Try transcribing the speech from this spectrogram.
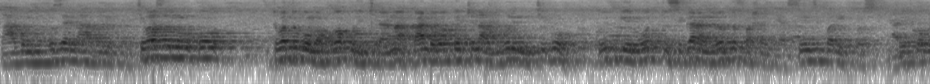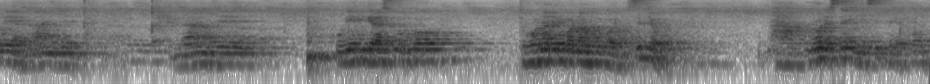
Ntabwo mbivuze nabi ariko. Ikibazo ni uko tuba tugomba kubakurikirana kandi uba akenshi ntabwo uri mu kigo kubibwira uwo dusigarana rero dufashanya sinzi ko ari ikosa. Ariko buriya nanjye nanjye kubimbwira si uko tubona ari mbona nkubona sibyo ntabwo. None se iyi si telefone?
